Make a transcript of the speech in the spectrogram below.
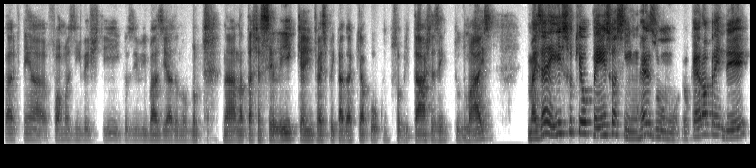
Claro que tem a, formas de investir, inclusive baseada na, na taxa Selic, que a gente vai explicar daqui a pouco sobre taxas e tudo mais. Mas é isso que eu penso assim, um resumo. Eu quero aprender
